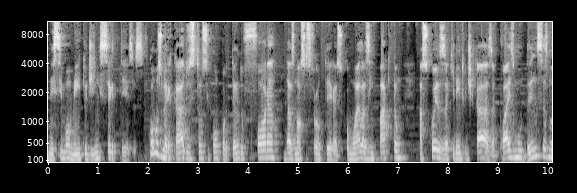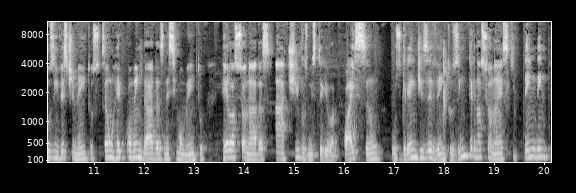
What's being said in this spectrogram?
nesse momento de incertezas. Como os mercados estão se comportando fora das nossas fronteiras, como elas impactam as coisas aqui dentro de casa, quais mudanças nos investimentos são recomendadas nesse momento relacionadas a ativos no exterior? Quais são os grandes eventos internacionais que tendem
